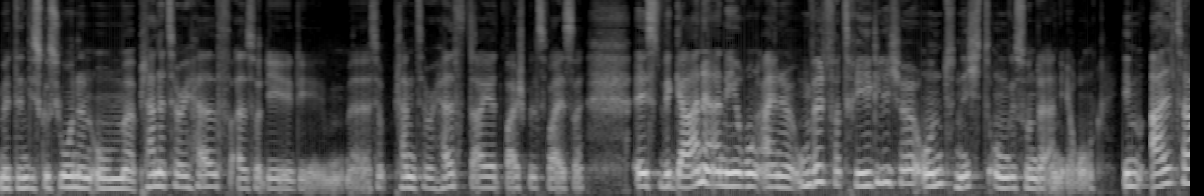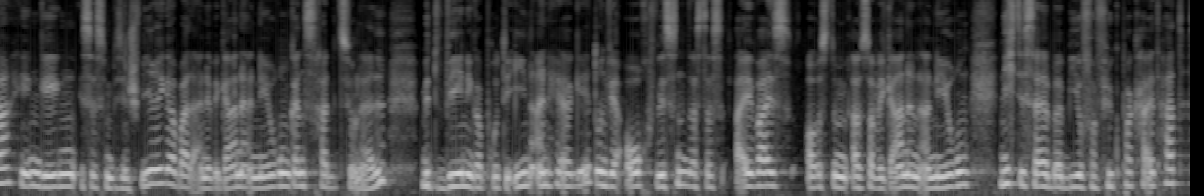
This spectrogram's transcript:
mit den Diskussionen um äh, Planetary Health, also die, die also Planetary Health Diet beispielsweise, ist vegane Ernährung eine umweltverträgliche und nicht ungesunde Ernährung. Im Alter hingegen ist es ein bisschen schwieriger, weil eine vegane Ernährung ganz traditionell mit weniger Protein einhergeht und wir auch wissen, dass das Eiweiß aus, dem, aus der veganen Ernährung nicht dieselbe Bioverfügbarkeit hat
